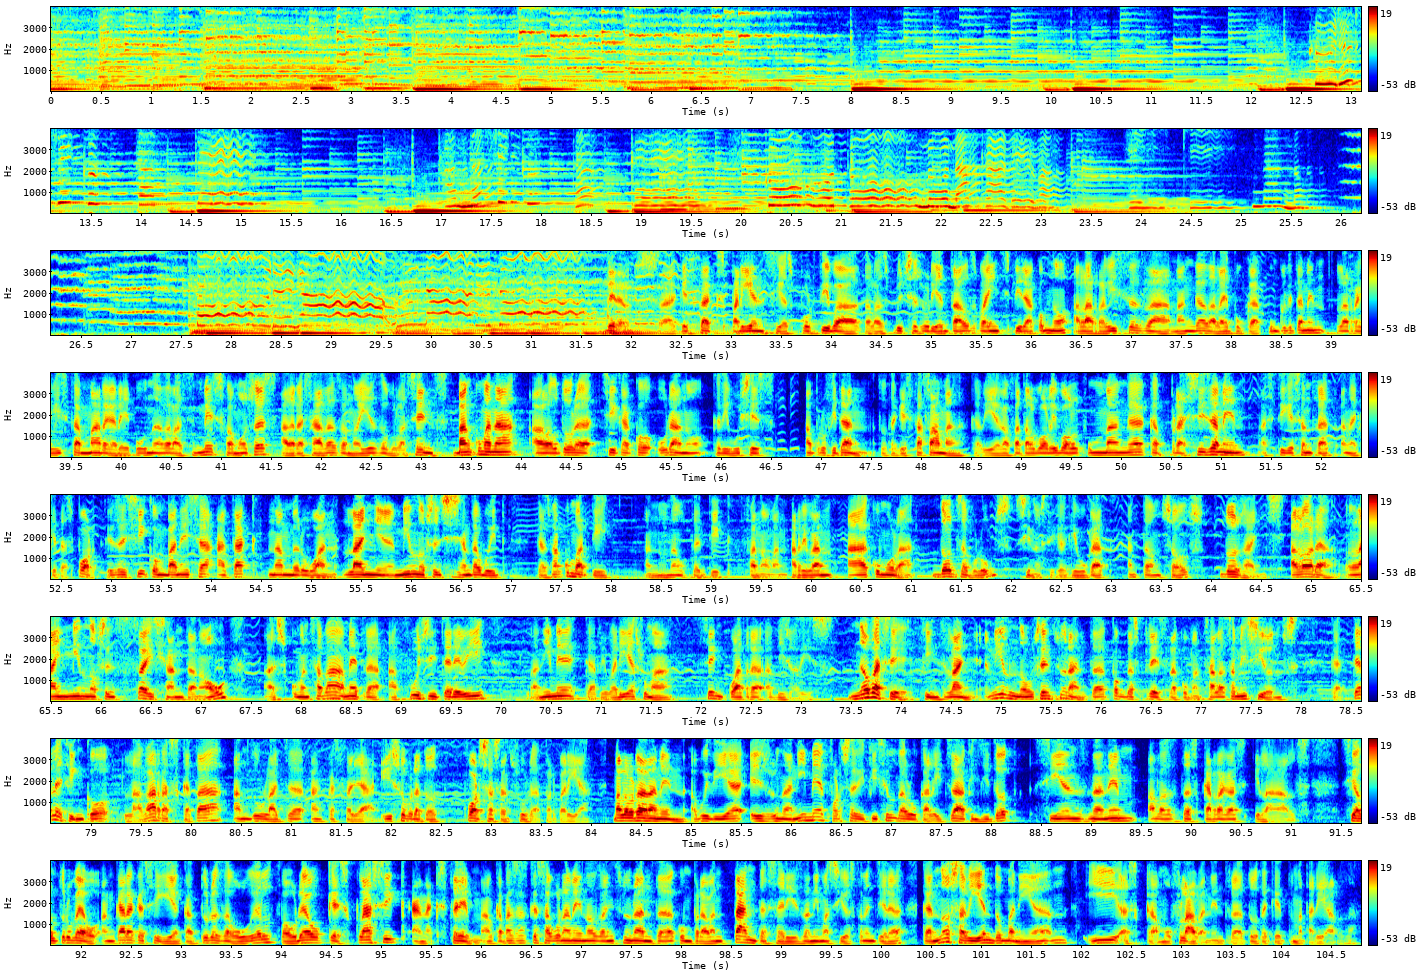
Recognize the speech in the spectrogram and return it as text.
aquesta experiència esportiva de les bruixes orientals va inspirar, com no, a les revistes de manga de l'època, concretament la revista Margaret, una de les més famoses adreçades a noies adolescents. Van comanar a l'autora Chikako Urano que dibuixés aprofitant tota aquesta fama que havia agafat el voleibol, un manga que precisament estigués centrat en aquest esport. És així com va néixer Attack Number 1, l'any 1968, que es va convertir en un autèntic fenomen, arribant a acumular 12 volums, si no estic equivocat, en tan sols dos anys. Alhora, l'any 1969, es començava a emetre a Fuji Terebi l'anime que arribaria a sumar 104 episodis. No va ser fins l'any 1990, poc després de començar les emissions, que Telecinco la va rescatar amb doblatge en castellà i, sobretot, força censura, per variar. Malauradament, avui dia és un anime força difícil de localitzar, fins i tot si ens n'anem a les descàrregues il·legals. Si el trobeu, encara que sigui en captures de Google, veureu que és clàssic en extrem. El que passa és que segurament als anys 90 compraven tantes sèries d'animació estrangera que no sabien d'on venien i es camuflaven entre tot aquest material.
